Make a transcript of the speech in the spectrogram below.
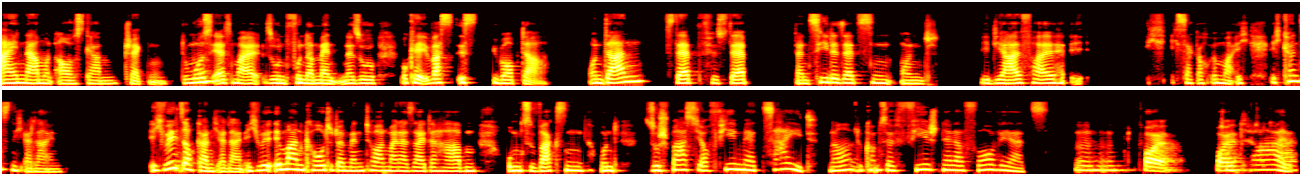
Einnahmen und Ausgaben tracken. Du musst mhm. erstmal so ein Fundament, ne, so, okay, was ist überhaupt da? Und dann Step für Step dann Ziele setzen und Idealfall, ich, ich sag auch immer, ich, ich könnte es nicht allein. Ich will es auch gar nicht allein. Ich will immer einen Coach oder Mentor an meiner Seite haben, um zu wachsen. Und so sparst du auch viel mehr Zeit. Ne? Du mhm. kommst ja viel schneller vorwärts. Mhm, voll. Voll. Total.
